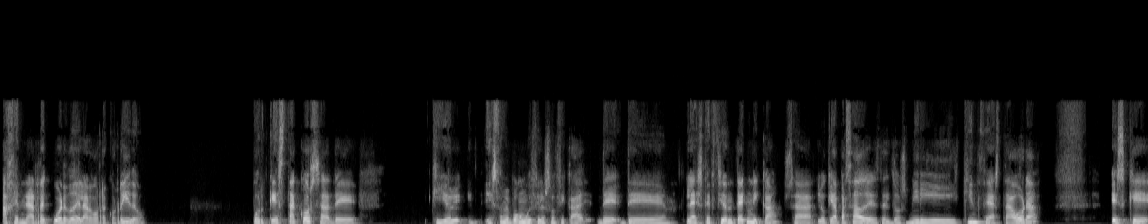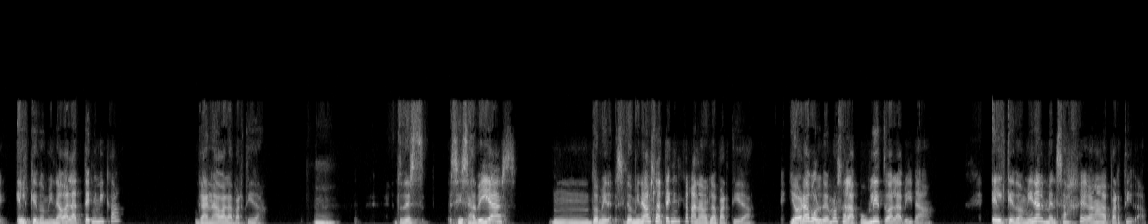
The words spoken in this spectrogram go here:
a generar recuerdo de largo recorrido. Porque esta cosa de que yo, esto me pongo muy filosófica, de, de, la excepción técnica, o sea, lo que ha pasado desde el 2015 hasta ahora, es que el que dominaba la técnica ganaba la partida. Mm. Entonces, si sabías, mm, si dominabas la técnica, ganabas la partida. Y ahora volvemos a la publi toda la vida. El que domina el mensaje gana la partida.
